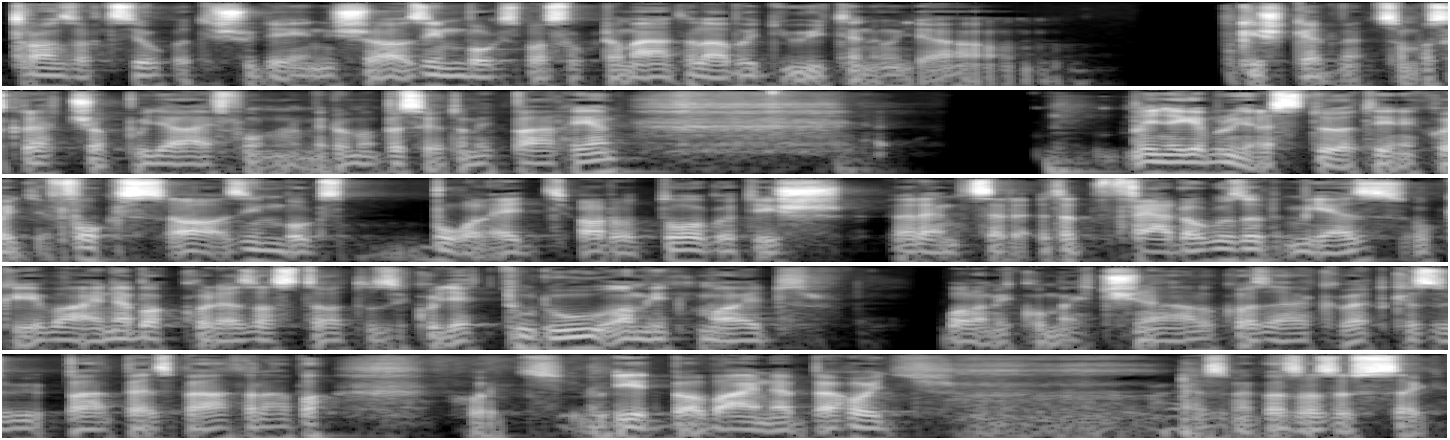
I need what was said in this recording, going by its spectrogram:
tranzakciókat is ugye én is az inboxba szoktam általában gyűjteni, ugye a kis kedvencem a ScratchUp, ugye iPhone, amiről már beszéltem egy pár helyen. Lényegében ugyanezt történik, hogy fogsz az inboxból egy adott dolgot és rendszer, tehát feldolgozod, mi ez, oké, okay, Vine, akkor ez azt tartozik, hogy egy tudó, amit majd valamikor megcsinálok az elkövetkező pár percben általában, hogy írd be a Vine-be, hogy ez meg az az összeg.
